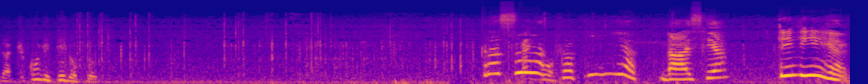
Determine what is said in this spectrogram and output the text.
Зачекули піду тут. Красотка, привет! Настя. Привіт!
